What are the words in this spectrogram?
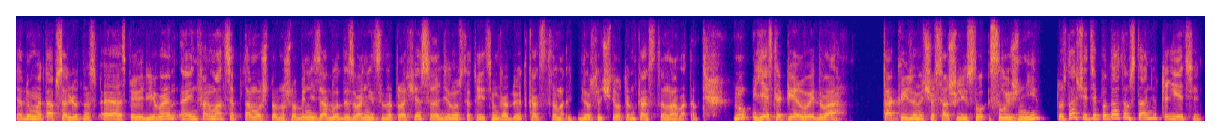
Я думаю, это абсолютно э, справедливая э, информация, потому что, ну, чтобы нельзя было дозвониться до профессора в 93 году, это как страна, 94 как странновато. Ну, если первые два так или иначе сошли с лыжни, то, значит, депутатом станет третий.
